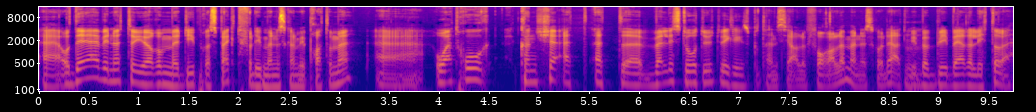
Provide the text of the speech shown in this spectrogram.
Eh, og det er vi nødt til å gjøre med dyp respekt for de menneskene vi prater med. Og jeg tror kanskje et, et eh, veldig stort utviklingspotensial for alle mennesker, det er at vi bør bli bedre lyttere.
